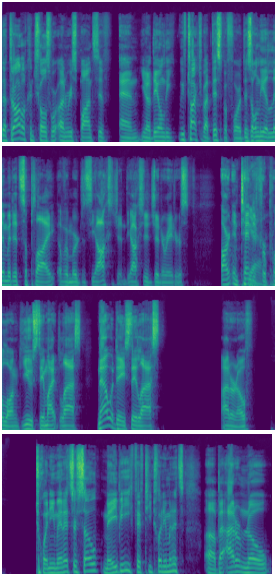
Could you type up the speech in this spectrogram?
The throttle controls were unresponsive and, you know, they only we've talked about this before, there's only a limited supply of emergency oxygen. The oxygen generators aren't intended Yeah. for prolonged use. They might last nowadays they last I don't know 20 minutes or so, maybe 15 20 minutes. Uh, but I don't know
